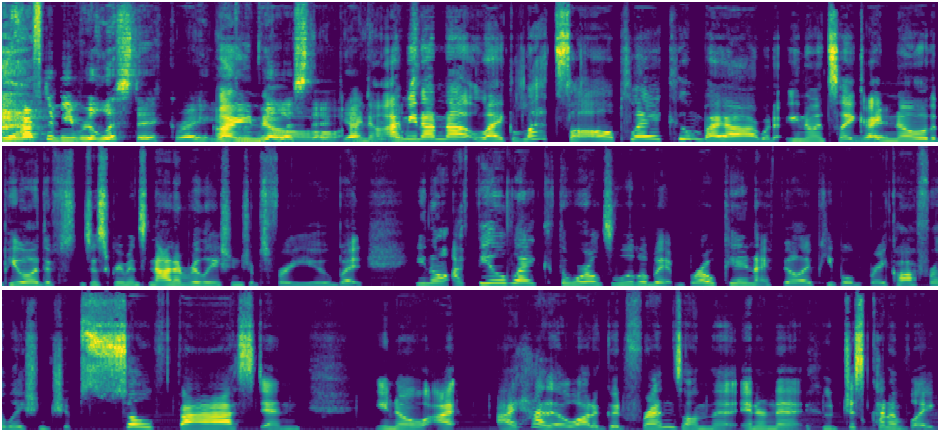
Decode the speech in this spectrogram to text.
you have to be realistic right you have I to be know, I know. I mean. I'm not like let's all play kumbaya. or whatever. you know? It's like I know that people have dis- disagreements. Not every relationship's for you, but you know, I feel like the world's a little bit broken. I feel like people break off relationships so fast, and you know, I I had a lot of good friends on the internet who just kind of like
